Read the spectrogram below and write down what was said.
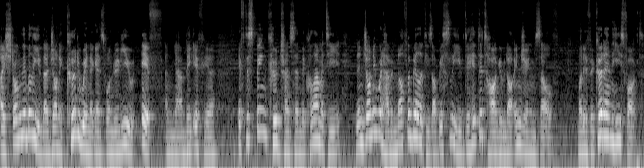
I strongly believe that Johnny could win against Wonder of if, and yeah, big if here, if the spin could transcend the Calamity, then Johnny would have enough abilities up his sleeve to hit the target without injuring himself. But if it couldn't, he's fucked.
